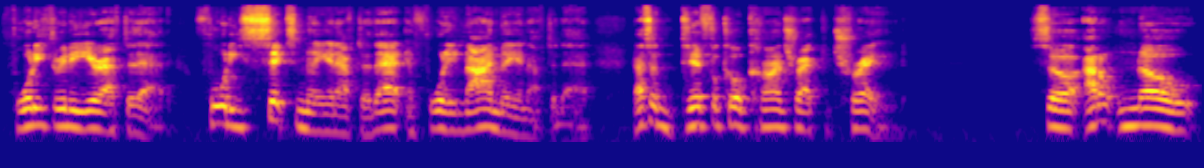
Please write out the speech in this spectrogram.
43 the year after that. 46 million after that and 49 million after that. That's a difficult contract to trade. So I don't know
